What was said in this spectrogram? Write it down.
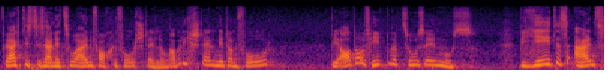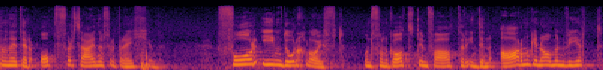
Vielleicht ist es eine zu einfache Vorstellung, aber ich stelle mir dann vor, wie Adolf Hitler zusehen muss, wie jedes einzelne der Opfer seiner Verbrechen vor ihm durchläuft und von Gott dem Vater in den Arm genommen wird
